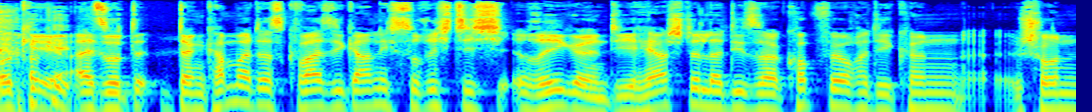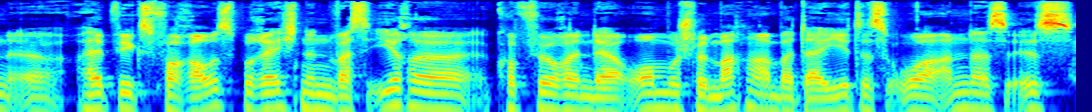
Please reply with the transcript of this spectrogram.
okay, also dann kann man das quasi gar nicht so richtig regeln. Die Hersteller dieser Kopfhörer, die können schon äh, halbwegs vorausberechnen, was ihre Kopfhörer in der Ohrmuschel machen, aber da jedes Ohr anders ist,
